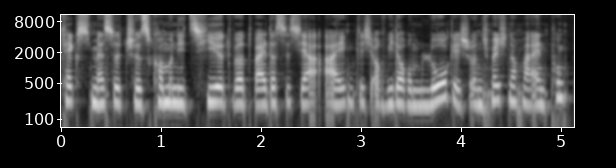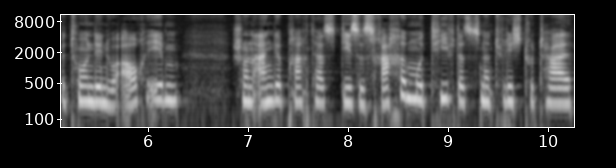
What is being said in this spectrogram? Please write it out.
Textmessages kommuniziert wird, weil das ist ja eigentlich auch wiederum logisch. Und ich möchte noch mal einen Punkt betonen, den du auch eben schon angebracht hast. Dieses Rachemotiv, das ist natürlich total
